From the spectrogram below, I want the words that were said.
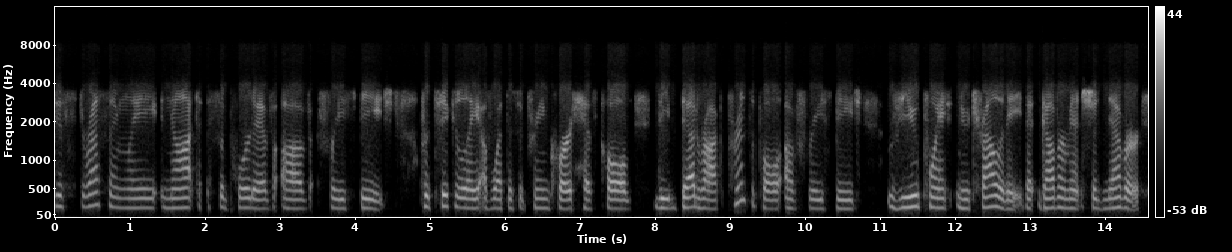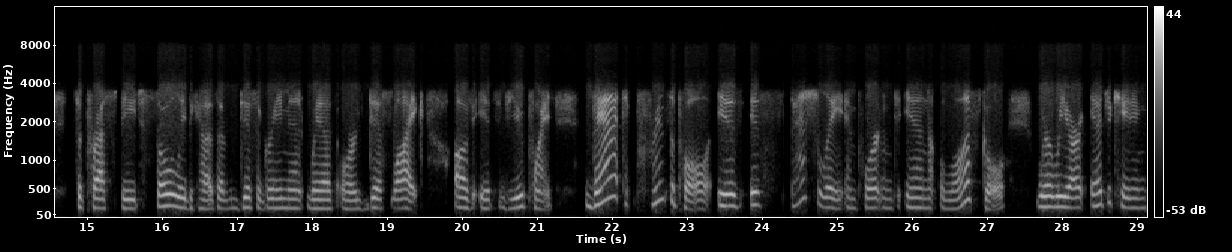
distressingly not supportive of free speech particularly of what the Supreme Court has called the bedrock principle of free speech, viewpoint neutrality, that government should never suppress speech solely because of disagreement with or dislike of its viewpoint. That principle is especially important in law school, where we are educating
